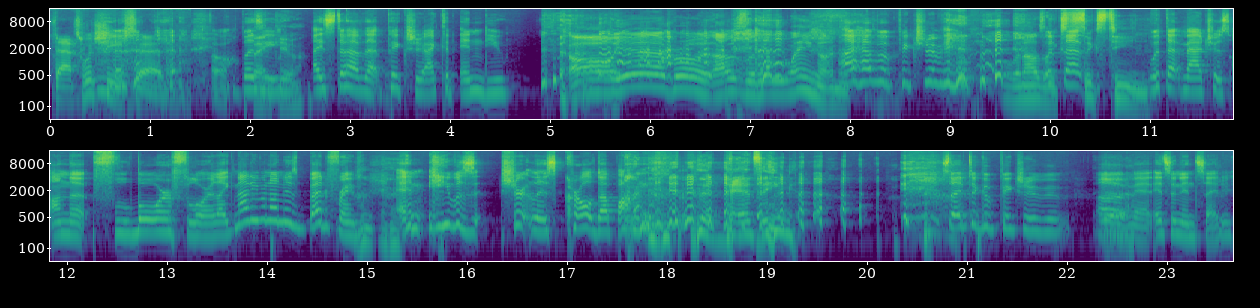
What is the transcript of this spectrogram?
That's what she said. Buzzy, Thank you. I still have that picture. I could end you. Oh yeah, bro. I was literally laying on it. I have a picture of him when I was like that- sixteen. with that mattress on the floor, floor, like not even on his bed frame, and he was shirtless, curled up on it. dancing. so I took a picture of him. Oh Yeah. man, it's an insider.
